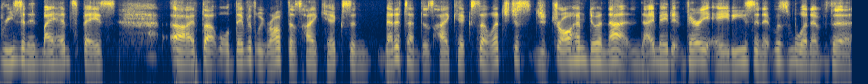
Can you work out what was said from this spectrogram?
reason in my headspace, uh, I thought, well, David Lee Roth does high kicks and Mettaton does high kicks, so let's just draw him doing that. And I made it very 80s, and it was one of the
